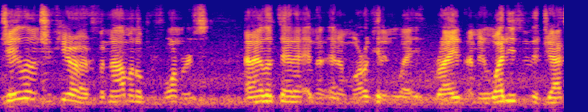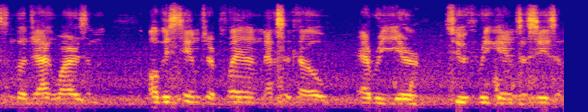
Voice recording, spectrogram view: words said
J Lo and Shakira are phenomenal performers, and I looked at it in a, in a marketing way, right? I mean, why do you think the Jacksonville Jaguars and all these teams are playing in Mexico every year, two three games a season,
